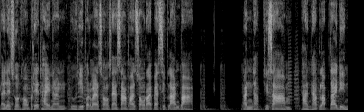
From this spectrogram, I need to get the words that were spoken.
และในส่วนของประเทศไทยนั้น อยู่ที่ประมาณ 23,280 ล้านบาท อันดับที่ 3 ฐานทัพลับใต้ดิน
